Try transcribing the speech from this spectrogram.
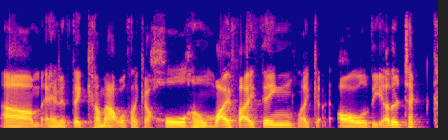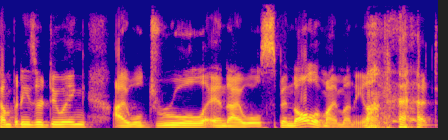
Um, and if they come out with like a whole home Wi-Fi thing like all of the other tech companies are doing I will drool and I will spend all of my money on that.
